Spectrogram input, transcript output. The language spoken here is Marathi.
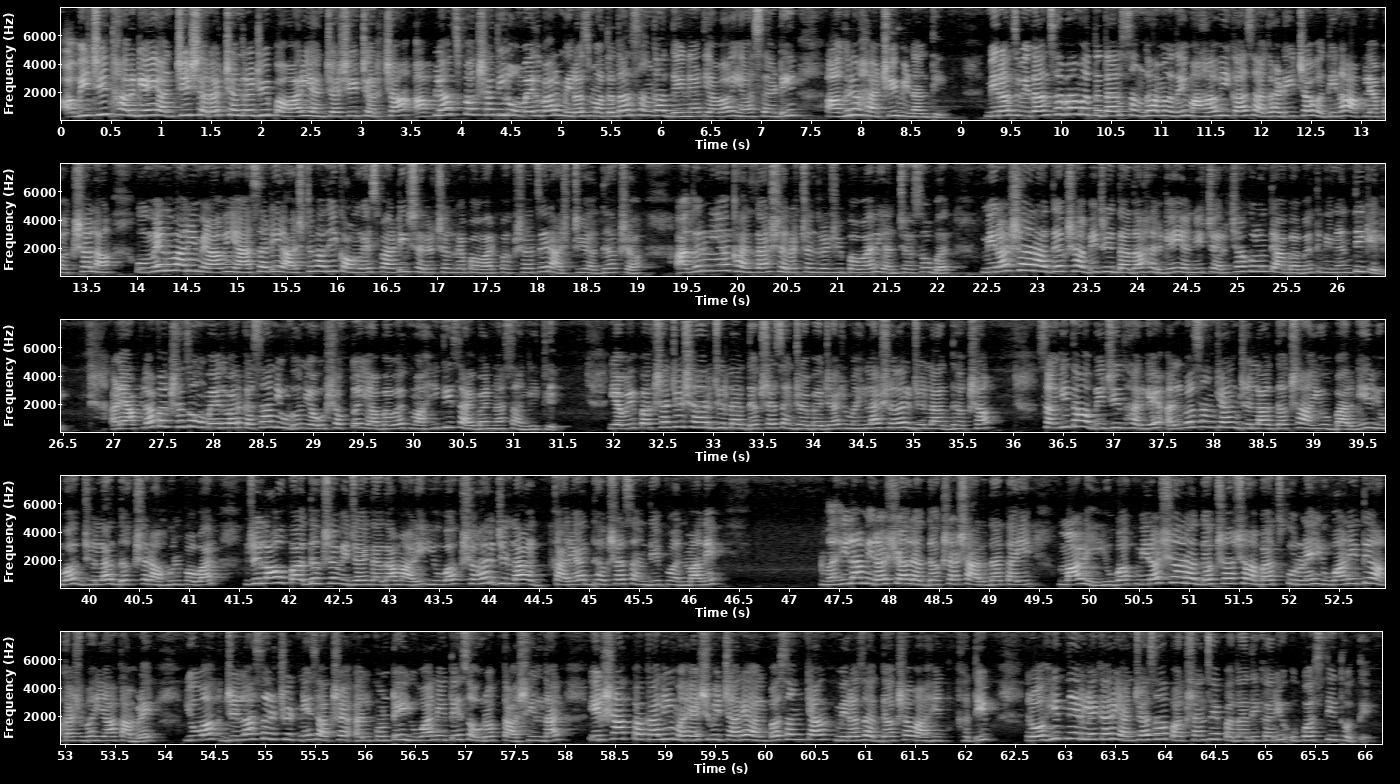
अभिजित हरगे यांची शरदचंद्रजी पवार यांच्याशी चर्चा. आपल्याच पक्षातील उमेदवार मिरज मतदारसंघात देण्यात यावा यासाठी आग्रहाची विनंती. मिरज विधानसभा मतदारसंघामध्ये महाविकास आघाडीच्या वतीनं आपल्या पक्षाला उमेदवारी मिळावी यासाठी राष्ट्रवादी काँग्रेस पार्टी शरदचंद्र पवार पक्षाचे राष्ट्रीय अध्यक्ष आदरणीय खासदार शरदचंद्रजी पवार यांच्यासोबत मिरज शहराध्यक्ष अभिजितदादा हरगे यांनी चर्चा करून त्याबाबत विनंती केली. आणि आपल्या पक्षाचा उमेदवार कसा निवडून येऊ शकतो याबाबत माहिती साहेबांना सांगितली. यावेळी पक्षाचे शहर जिल्हाध्यक्ष संजय बजाज महिला शहर जिल्हाध्यक्ष संगीता अभिजित हरगे अल्पसंख्याक जिल्हाध्यक्ष आयुब बारगीर युवक जिल्हाध्यक्ष राहुल पवार जिल्हा उपाध्यक्ष विजयदादा माळी युवक शहर जिल्हा कार्याध्यक्ष संदीप वनमाने महिला मिरज शहर अध्यक्ष शारदाताई माळी युवक मिरज शहर अध्यक्ष शहबाज कुरणे युवा नेते आकाश भैया कांबळे युवक जिल्हा सरचिटणीस अक्षय अलकुंटे युवा नेते सौरभ तहसीलदार इर्शाद पकाली महेश विचारे अल्पसंख्याक मिरज अध्यक्ष वाहिद खतीब रोहित नेर्लेकर यांच्यासह पक्षांचे पदाधिकारी उपस्थित होते.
